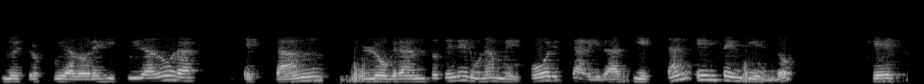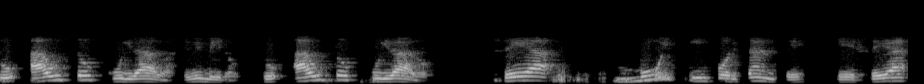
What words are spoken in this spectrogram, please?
nuestros cuidadores y cuidadoras están logrando tener una mejor calidad y están entendiendo que su autocuidado, así mismo, su autocuidado sea muy importante que sea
